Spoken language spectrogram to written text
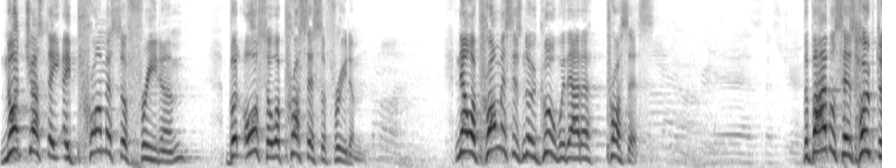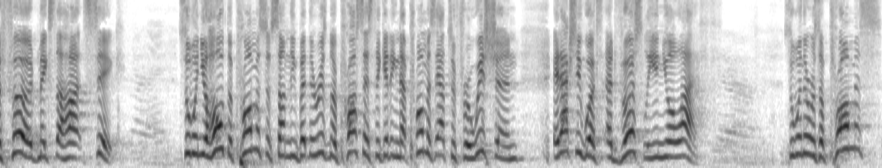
not just a, a promise of freedom, but also a process of freedom. Now, a promise is no good without a process. The Bible says hope deferred makes the heart sick. So when you hold the promise of something, but there is no process to getting that promise out to fruition, it actually works adversely in your life. So when there is a promise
